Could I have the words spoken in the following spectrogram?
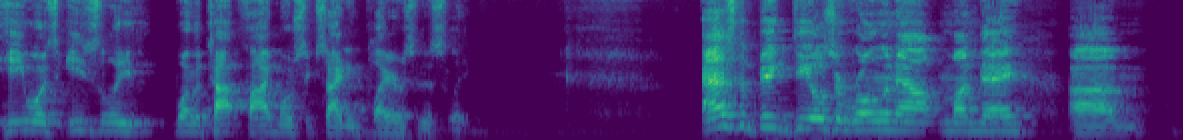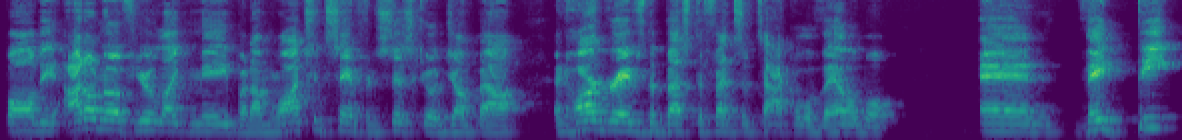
he was easily one of the top five most exciting players in this league. As the big deals are rolling out Monday, um, Baldy, I don't know if you're like me, but I'm watching San Francisco jump out, and Hargrave's the best defensive tackle available. And they beat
